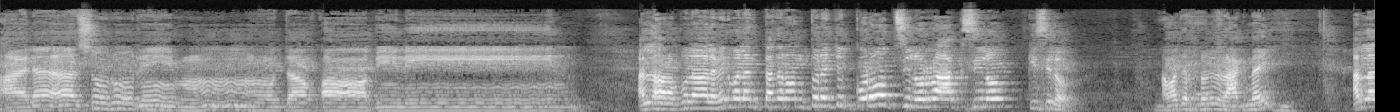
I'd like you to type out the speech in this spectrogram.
على سرر متقابلين আল্লাহ রাব্বুল আলামিন বলেন, তাদের অন্তরে যে ক্রোধ ছিল, রাগ ছিল, কি ছিল? আমাদের রাগ নাই? আল্লাহ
